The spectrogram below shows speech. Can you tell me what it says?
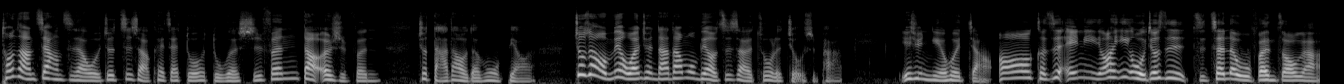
通常这样子啊，我就至少可以再多读个十分到二十分，就达到我的目标了。就算我没有完全达到目标，我至少也做了九十趴。也许你也会讲哦，可是诶，你万一我就是只撑了五分钟啊？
